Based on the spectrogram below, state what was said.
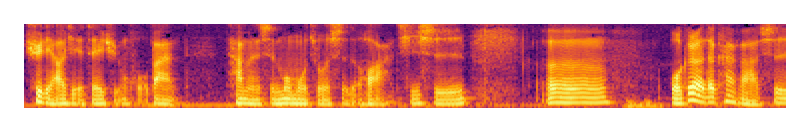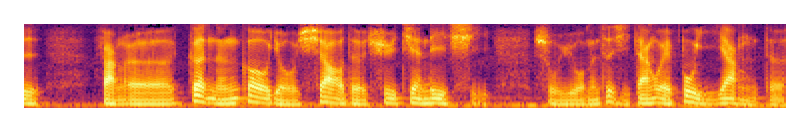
去了解这一群伙伴，他们是默默做事的话，其实，呃，我个人的看法是，反而更能够有效的去建立起属于我们自己单位不一样的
